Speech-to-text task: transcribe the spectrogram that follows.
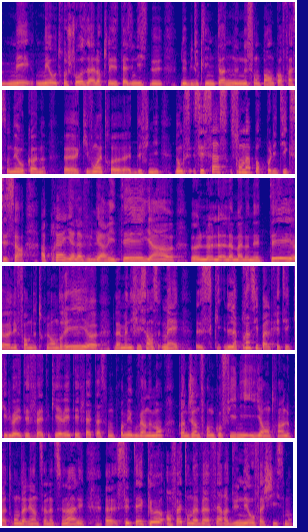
met, autre chose, alors que les États-Unis de, Bill Clinton ne, sont pas encore face aux néocons qui vont être, définis. Donc c'est ça, son apport politique, c'est ça. Après, il y a la vulgarité, il y a la, malhonnêteté, les formes de truanderie, la magnificence. Mais la principale critique qui lui a été faite, qui avait été faite à son premier gouvernement quand Gianfranco Fini y entre, hein, le patron d'Allianza Euh, c'était qu'en en fait, on avait affaire à du néofascisme.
